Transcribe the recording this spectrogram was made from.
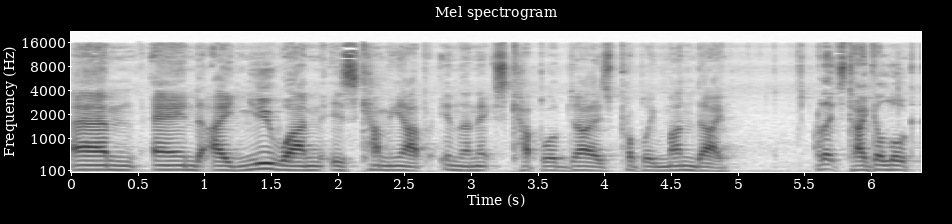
Um, and a new one is coming up in the next couple of days, probably Monday. Let's take a look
